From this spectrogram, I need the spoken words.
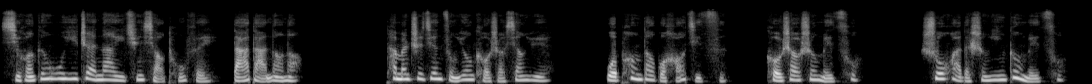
喜欢跟乌衣寨那一群小土匪打打闹闹，他们之间总用口哨相约。我碰到过好几次，口哨声没错，说话的声音更没错，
